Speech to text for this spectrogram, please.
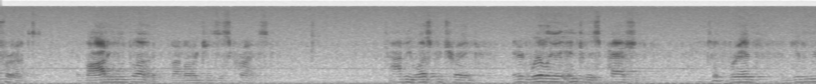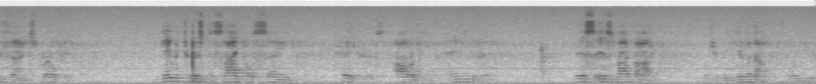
for us the body and blood of our Lord Jesus Christ. He was betrayed, entered willingly into his passion. He took bread, and giving you thanks, broke it. He gave it to his disciples, saying, Take this, all of you, and eat of it. This is my body, which will be given up for you.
